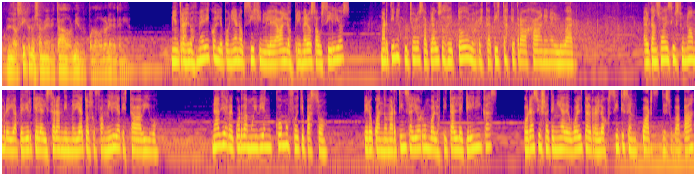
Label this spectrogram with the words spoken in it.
Con el oxígeno ya me, me estaba durmiendo por los dolores que tenía. Mientras los médicos le ponían oxígeno y le daban los primeros auxilios, Martín escuchó los aplausos de todos los rescatistas que trabajaban en el lugar. Alcanzó a decir su nombre y a pedir que le avisaran de inmediato a su familia que estaba vivo. Nadie recuerda muy bien cómo fue que pasó, pero cuando Martín salió rumbo al hospital de clínicas, Horacio ya tenía de vuelta el reloj Citizen Quartz de su papá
